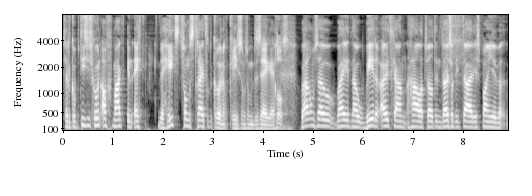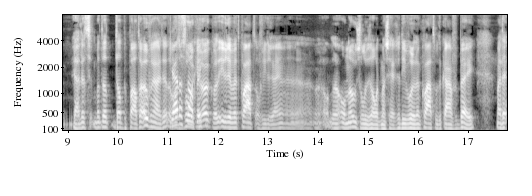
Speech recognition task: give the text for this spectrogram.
zijn de competities gewoon afgemaakt in echt de heetst van de strijd voor de coronacrisis, om zo maar te zeggen. Klopt. Waarom zouden wij het nou weer eruit gaan halen, terwijl het in Duitsland, Italië, Spanje... Ja, dat, maar dat, dat bepaalt de overheid. Hè? Dat Ja, was dat de vorige keer ik. ook. Want iedereen werd kwaad, of iedereen, eh, de onnozelen zal ik maar zeggen, die worden dan kwaad op de KNVB. Maar de,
